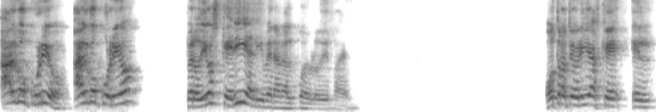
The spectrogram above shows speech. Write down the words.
Algo ocurrió, algo ocurrió, pero Dios quería liberar al pueblo de Israel. Otra teoría es que el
